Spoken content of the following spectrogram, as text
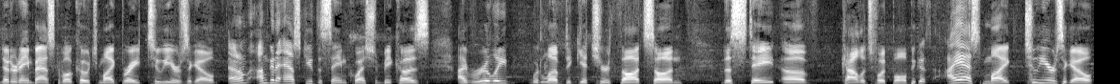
Notre Dame basketball coach Mike Brey two years ago, and I'm, I'm going to ask you the same question because I really would love to get your thoughts on the state of college football. Because I asked Mike two years ago,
